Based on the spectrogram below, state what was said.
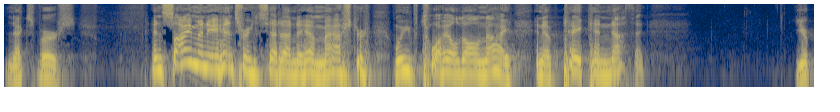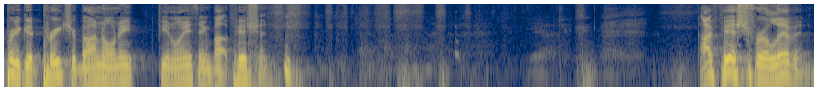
Next verse. And Simon answering said unto him, Master, we've toiled all night and have taken nothing. You're a pretty good preacher, but I don't know any, if you know anything about fishing. I fish for a living,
